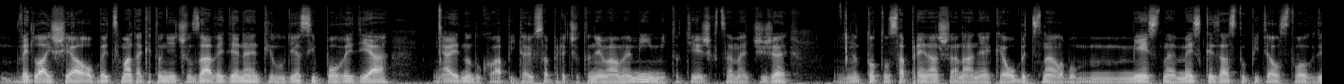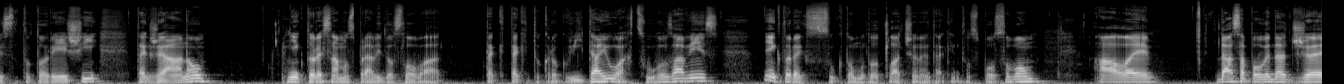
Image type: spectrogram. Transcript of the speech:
vedľajšia obec má takéto niečo zavedené, tí ľudia si povedia, a jednoducho a pýtajú sa, prečo to nemáme my, my to tiež chceme. Čiže mm, toto sa prenáša na nejaké obecné alebo miestne, mestské zastupiteľstvo, kde sa toto rieši. Takže áno, niektoré samozprávy doslova tak, takýto krok vítajú a chcú ho zaviesť. Niektoré sú k tomu dotlačené takýmto spôsobom, ale dá sa povedať, že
